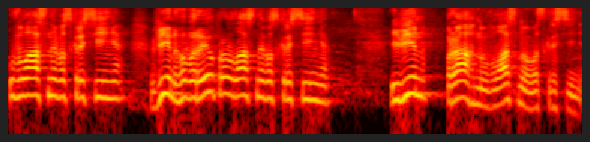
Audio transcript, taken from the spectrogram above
у власне Воскресіння, Він говорив про власне Воскресіння, і Він прагнув власного Воскресіння.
